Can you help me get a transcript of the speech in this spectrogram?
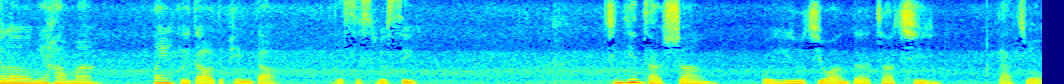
Hello，你好吗？欢迎回到我的频道，This is Lucy。今天早上我一如既往的早起打坐，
